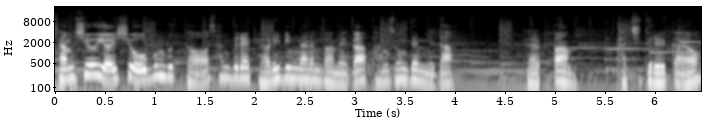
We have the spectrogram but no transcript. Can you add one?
잠시 후 10시 5분부터 산들의 별이 빛나는 밤에가 방송됩니다. 별밤 같이 들을까요?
